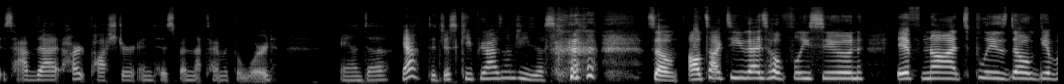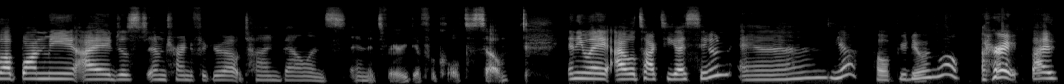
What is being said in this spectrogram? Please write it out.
just have that heart posture and to spend that time with the Lord. And uh, yeah, to just keep your eyes on Jesus. so I'll talk to you guys hopefully soon. If not, please don't give up on me. I just am trying to figure out time balance and it's very difficult. So, anyway, I will talk to you guys soon. And yeah, hope you're doing well. All right, bye.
